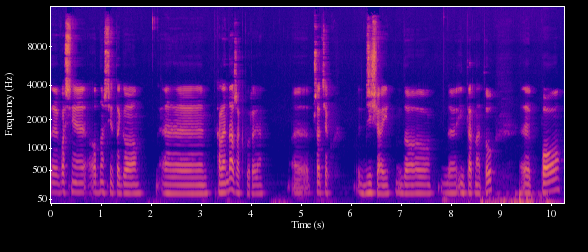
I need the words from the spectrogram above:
e, właśnie odnośnie tego e, kalendarza, który e, przeciekł dzisiaj do e, internetu. E, po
